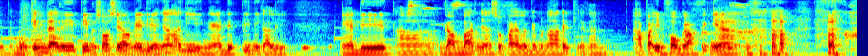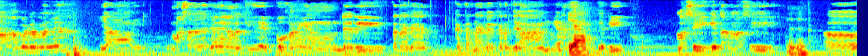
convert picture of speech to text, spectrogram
Itu mungkin dari tim sosial medianya lagi ngedit ini kali ngedit eh, gambarnya supaya lebih menarik ya kan? Apa infografiknya? Ah, apa namanya? Yang masalahnya kan yang lagi heboh kan yang dari tenaga ketenaga kerjaannya. Ya. sih. jadi masih kita masih Mm-mm. eh,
